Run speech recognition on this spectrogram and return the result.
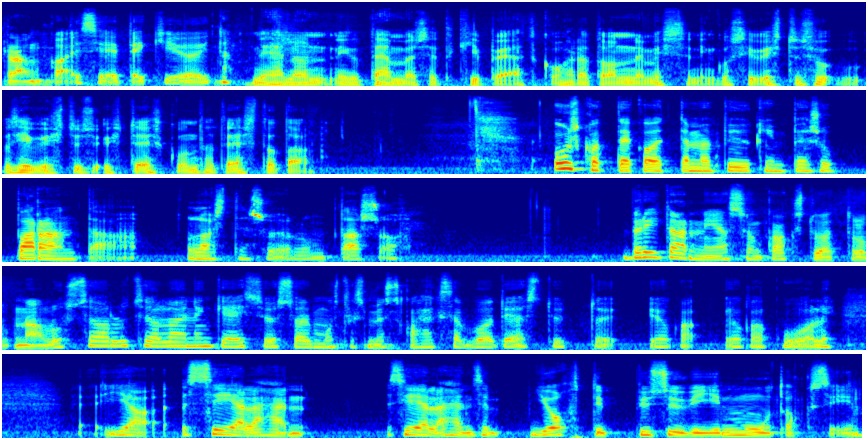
rankaisee tekijöitä. Nehän on niin tämmöiset kipeät kohdat on ne, missä niin kuin sivistys, sivistysyhteiskunta testataan. Uskotteko, että tämä pyykinpesu parantaa lastensuojelun tasoa? Britanniassa on 2000-luvun alussa ollut sellainen keissi, jossa oli muistaakseni myös kahdeksanvuotias tyttö, joka, joka kuoli. Ja siellähän, siellähän se johti pysyviin muutoksiin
